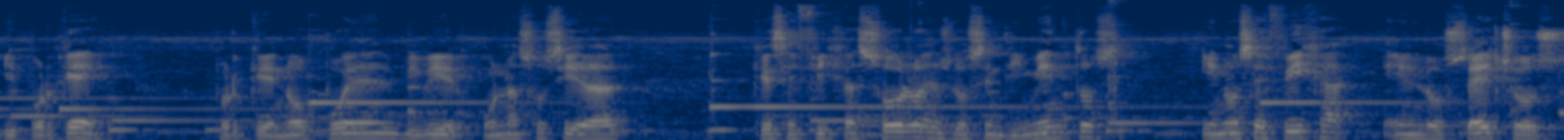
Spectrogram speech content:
¿Y por qué? Porque no pueden vivir una sociedad que se fija solo en los sentimientos y no se fija en los hechos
